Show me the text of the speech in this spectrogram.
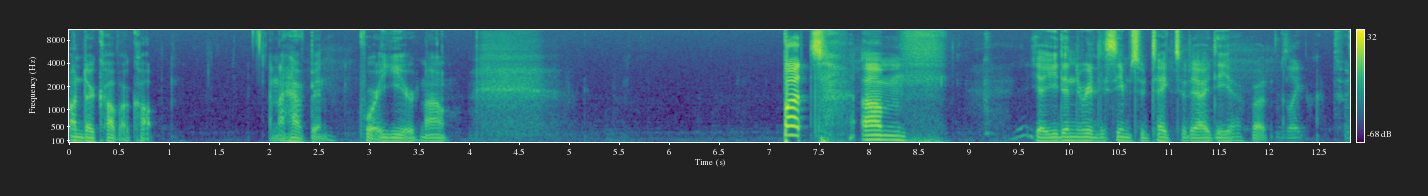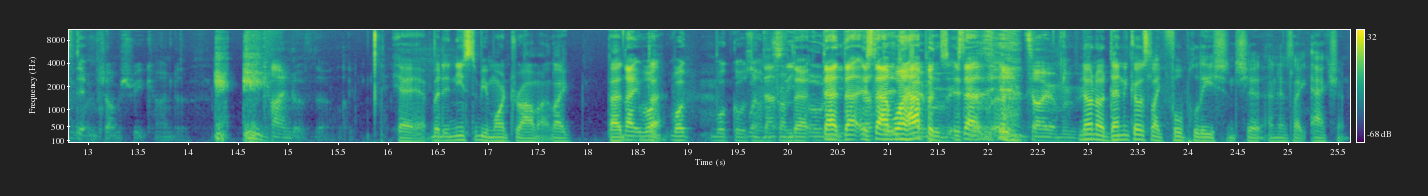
undercover cop and i have been for a year now but um yeah you didn't really seem to take to the idea but It's like 21 Jump Street, kind of. kind of, though. Like, Yeah, yeah, but it needs to be more drama. Like that. Like what? that- What? What goes well, on from the that? only- that that is that what happens? movie. Is that the entire movie? no, no. Then it goes like full police and shit, and it's like action.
